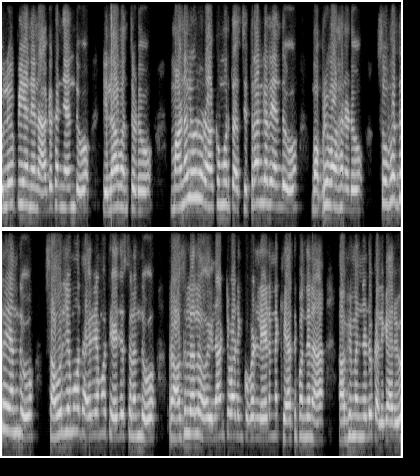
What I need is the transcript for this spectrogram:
ఉలూపి అనే నాగకన్యందు ఇలావంతుడు మణలూరు రాకుమూర్త చిత్రాంగద ఎందు బభ్రువాహనుడు. సుభద్ర ఎందు శౌర్యము ధైర్యము తేజస్సులందు రాజులలో ఇలాంటి వాడు ఇంకొకటి లేడన్న ఖ్యాతి పొందిన అభిమన్యుడు కలిగారు.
